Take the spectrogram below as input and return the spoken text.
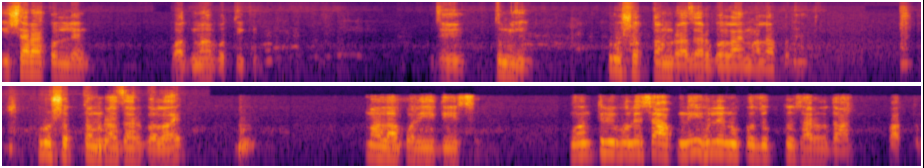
ইশারা করলেন পদ্মাবতীকে যে তুমি পুরুষোত্তম রাজার গলায় মালা পরিয়ে পুরুষোত্তম রাজার গলায় মালা পরিয়ে দিয়েছে। মন্ত্রী বলেছে, আপনিই হলেন উপযুক্ত ঝাড়ুদার পাত্র।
